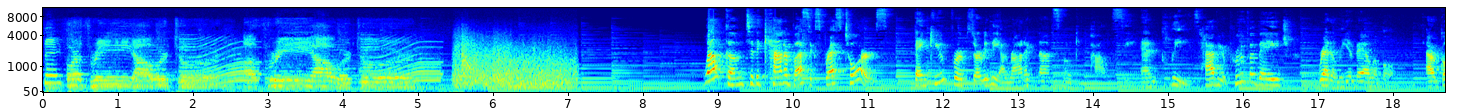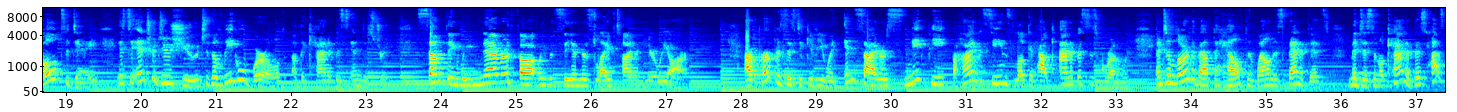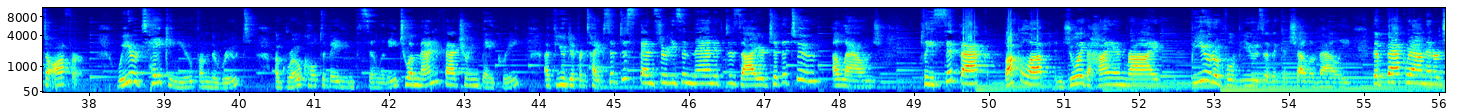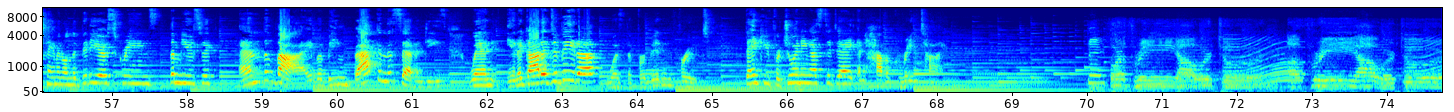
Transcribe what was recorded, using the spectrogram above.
Stay for a three hour tour, a three hour tour. Welcome to the CannaBus Express Tours. Thank you for observing the ironic non smoking policy, and please have your proof of age readily available. Our goal today is to introduce you to the legal world of the cannabis industry, something we never thought we would see in this lifetime, and here we are. Our purpose is to give you an insider's sneak peek behind the scenes look at how cannabis is grown and to learn about the health and wellness benefits medicinal cannabis has to offer. We are taking you from the root, a grow cultivating facility, to a manufacturing bakery, a few different types of dispensaries, and then, if desired, to the toot, a lounge. Please sit back, buckle up, enjoy the high end ride, beautiful views of the Coachella Valley, the background entertainment on the video screens, the music, and the vibe of being back in the 70s when In-A-Gadda-Da-Vida was the forbidden fruit. Thank you for joining us today and have a great time. For a three hour tour, a three hour tour.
